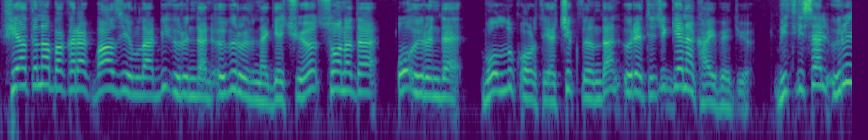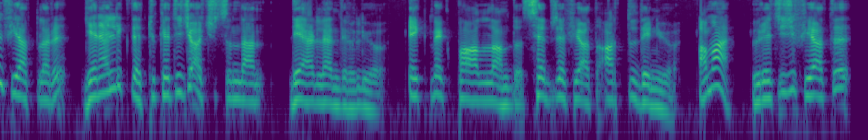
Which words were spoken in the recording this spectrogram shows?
Fiyatına bakarak bazı yıllar bir üründen öbür ürüne geçiyor. Sonra da o üründe bolluk ortaya çıktığından üretici gene kaybediyor. Bitkisel ürün fiyatları genellikle tüketici açısından değerlendiriliyor. Ekmek pahalandı, sebze fiyatı arttı deniyor. Ama üretici fiyatı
